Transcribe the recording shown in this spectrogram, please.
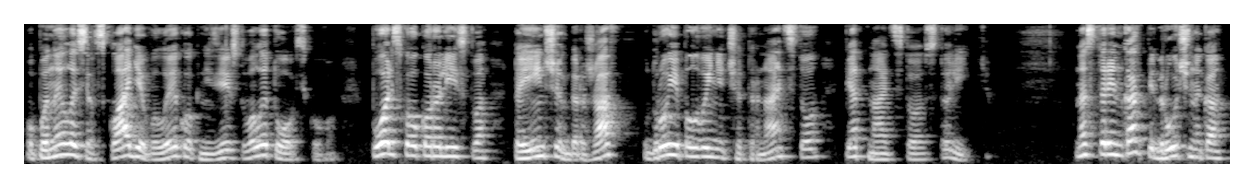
опинилися в складі Великого князівства Литовського, Польського королівства та інших держав у другій половині 14-15 століття. На сторінках підручника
